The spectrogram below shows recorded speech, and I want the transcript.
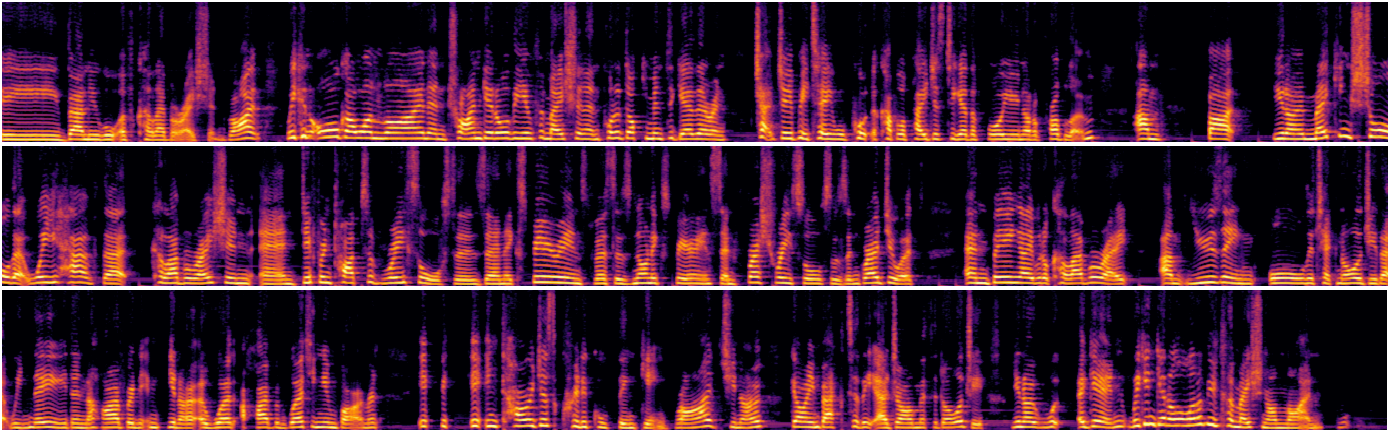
the value of collaboration, right? We can all go online and try and get all the information and put a document together, and ChatGPT will put a couple of pages together for you, not a problem. Um, but you know, making sure that we have that collaboration and different types of resources and experienced versus non-experienced and fresh resources and graduates and being able to collaborate um, using all the technology that we need in a hybrid, you know, a work, a hybrid working environment, it, it encourages critical thinking, right? You know, going back to the agile methodology, you know, w- again, we can get a lot of information online.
